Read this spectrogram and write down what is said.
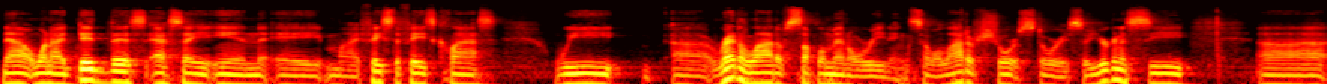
Now, when I did this essay in a my face-to-face class, we uh, read a lot of supplemental reading, so a lot of short stories. So you're going to see uh,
